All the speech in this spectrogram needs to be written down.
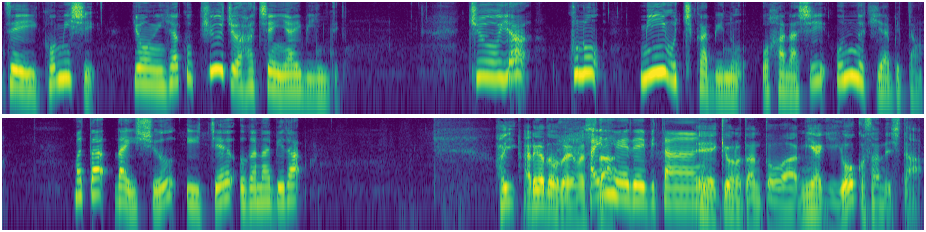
税込みし498円やいびんで。昼夜このみうちかびのお話うんぬきやびたん。また来週いいちえうがなびら。はいありがとうございました、はい、ヘイデイビタン、えー、今日の担当は宮城陽子さんでした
